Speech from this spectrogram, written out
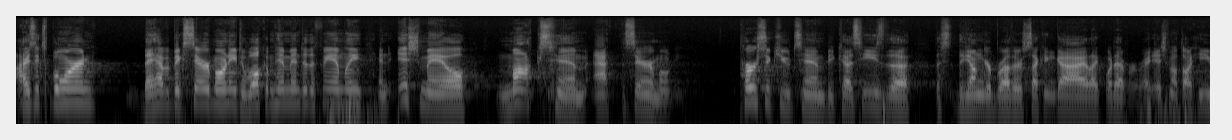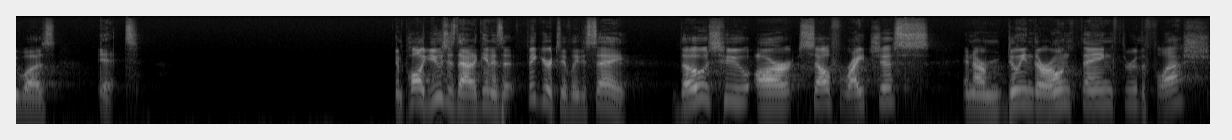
Isaac's born. They have a big ceremony to welcome him into the family, and Ishmael mocks him at the ceremony, persecutes him because he's the, the, the younger brother, second guy, like whatever, right? Ishmael thought he was it. And Paul uses that again as a figuratively to say, those who are self righteous and are doing their own thing through the flesh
